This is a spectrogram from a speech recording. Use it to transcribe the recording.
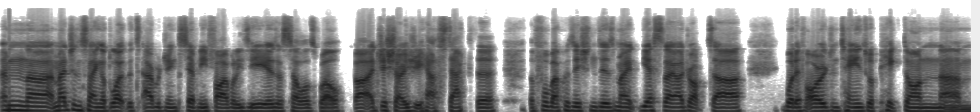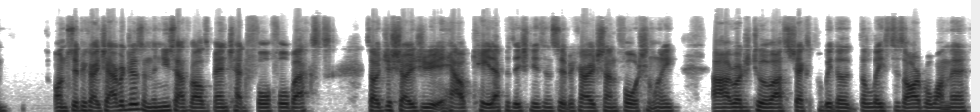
And uh, imagine saying a bloke that's averaging 75 on his year as a sell as well. But it just shows you how stacked the, the fullback positions is, mate. Yesterday I dropped uh, what if Origin teams were picked on um, on Supercoach averages, and the New South Wales bench had four fullbacks so it just shows you how key that position is in Supercoach. Unfortunately, uh, Roger Tuivasa-Sheck's probably the, the least desirable one there.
